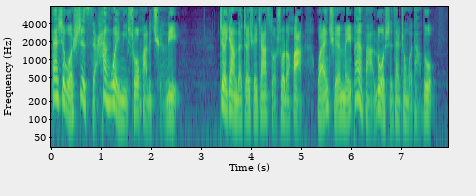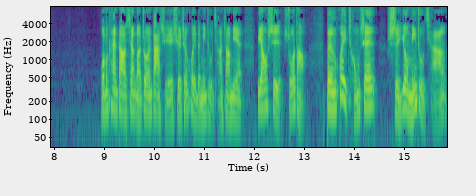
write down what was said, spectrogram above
但是我誓死捍卫你说话的权利。这样的哲学家所说的话，完全没办法落实在中国大陆。我们看到香港中文大学学生会的民主墙上面标示说道。本会重申，使用民主墙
